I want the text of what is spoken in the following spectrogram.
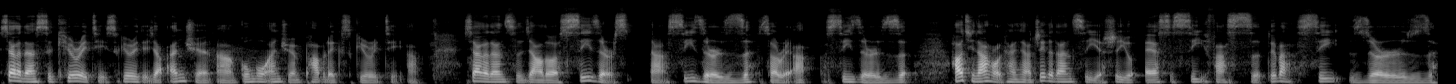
下个单词 security，security 叫安全啊，公共安全 public security 啊。下个单词叫做 scissors 啊，scissors，sorry 啊，scissors。好，请大伙儿看一下这个单词也是由 s c 发四，对吧？scissors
